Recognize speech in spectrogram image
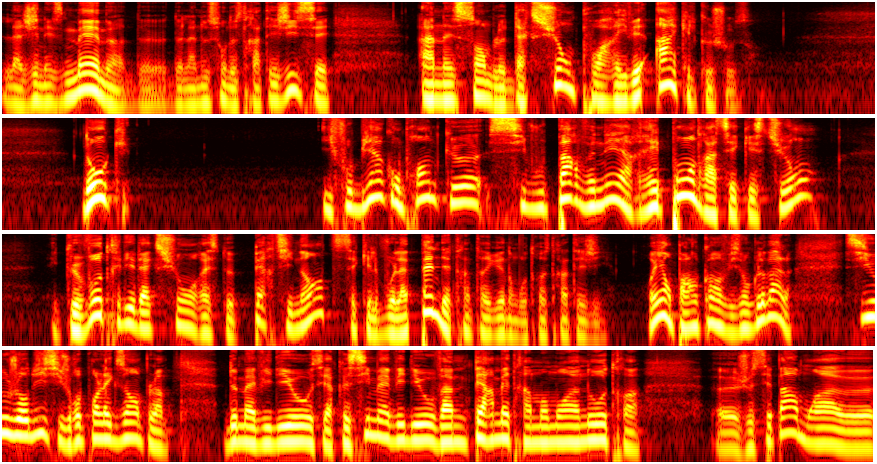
la genèse même de, de la notion de stratégie, c'est un ensemble d'actions pour arriver à quelque chose. Donc, il faut bien comprendre que si vous parvenez à répondre à ces questions et que votre idée d'action reste pertinente, c'est qu'elle vaut la peine d'être intégrée dans votre stratégie. Voyez, on parle encore en vision globale. Si aujourd'hui, si je reprends l'exemple de ma vidéo, c'est-à-dire que si ma vidéo va me permettre à un moment ou à un autre, euh, je ne sais pas moi, euh,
